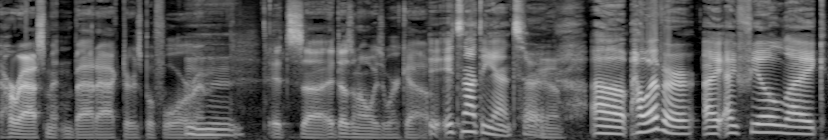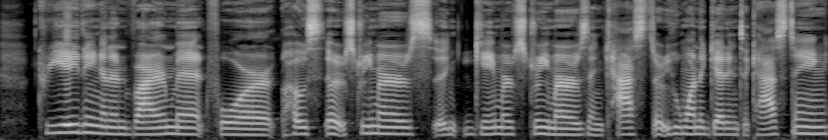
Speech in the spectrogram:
harassment and bad actors before, Mm-hmm. and it's uh, it doesn't always work out. it's not the answer. Yeah. Uh, however, I, I feel like creating an environment for host uh, streamers, and gamer streamers, and caster who want to get into casting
